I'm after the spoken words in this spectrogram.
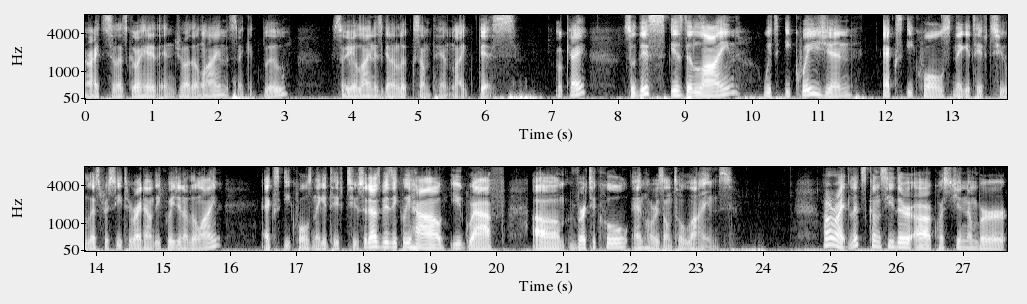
Alright, so let's go ahead and draw the line. Let's make it blue. So your line is going to look something like this. Okay? So this is the line with equation x equals negative 2. Let's proceed to write down the equation of the line x equals negative 2. So that's basically how you graph um, vertical and horizontal lines. Alright, let's consider uh, question number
